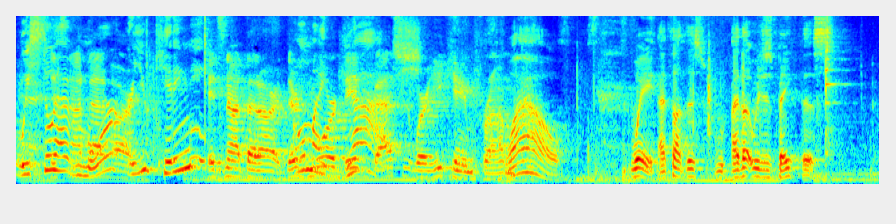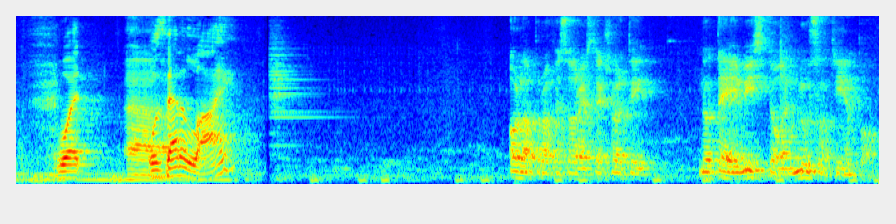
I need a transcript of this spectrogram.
We still It's have more? Are you kidding me? It's not that hard. There's Oh my more Dave gosh. Bassett where he came from. Wow. Wait, I thought this. I thought we just baked this. What? was uh, that a lie? Hola, profesor sexualty. No te he visto en mucho tiempo.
